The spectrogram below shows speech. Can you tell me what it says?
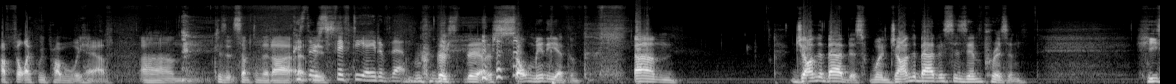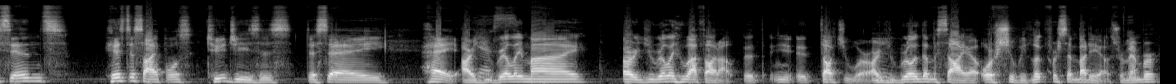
I feel like we probably have because it's something that I Because there's least 58 of them. there's there's so many of them. Um, John the Baptist, when John the Baptist is in prison, he sends his disciples to Jesus to say, "Hey, are Yes. you really my are you really who I thought I uh, you- uh, thought you were? Are you really the Messiah, or should we look for somebody else? Remember?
